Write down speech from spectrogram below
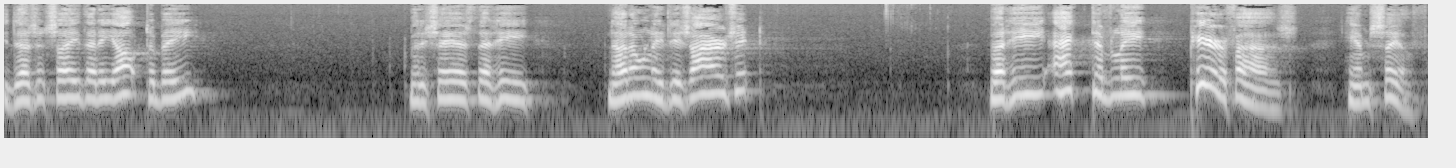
It doesn't say that he ought to be, but it says that he not only desires it, but he actively purifies himself.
